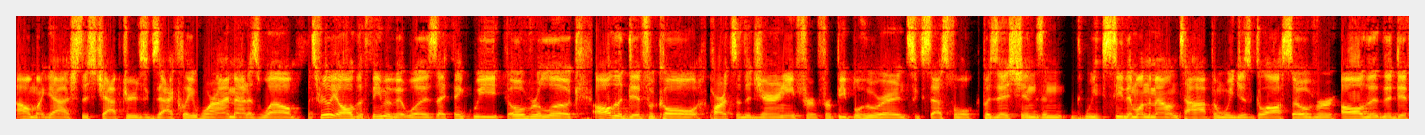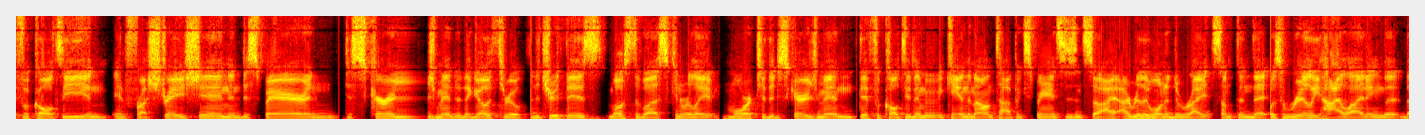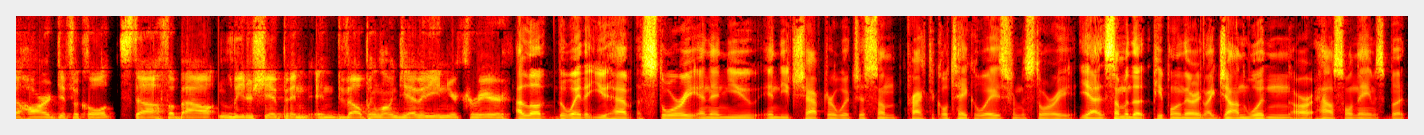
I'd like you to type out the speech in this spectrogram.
oh my gosh, this chapter is exactly where I'm at as well. It's really all the theme of it was I think we overlook all the difficult parts of the journey for, for people who are in successful positions and we see them on the mountaintop and we just gloss over all the, the difficulty and, and frustration and despair and discouragement that they go through. The truth is most of us can relate more to the discouragement and difficulty than we can the mountaintop experiences. And so I, I really wanted to write something that was really highlighting the, the hard, difficult stuff about leadership and, and developing longevity in your career. I love the way that you have a story and then you end each chapter with just some practical takeaways from the story. Yeah, some of the people in there, like John Wooden, are household names, but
